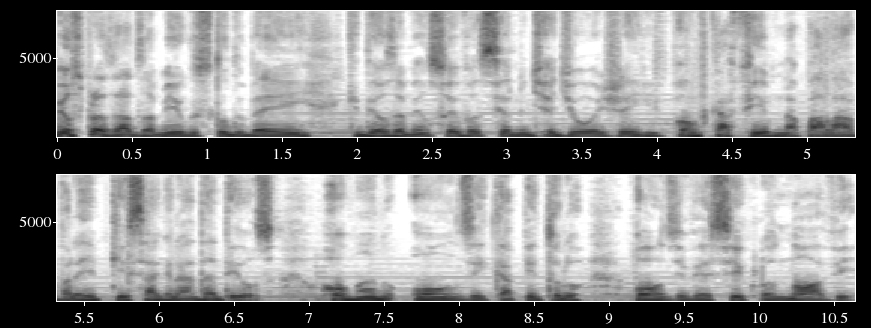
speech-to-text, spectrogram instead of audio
Meus prezados amigos, tudo bem? Que Deus abençoe você no dia de hoje, hein? Vamos ficar firme na palavra aí, porque isso agrada a Deus. Romano 11, capítulo 11, versículo 9,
